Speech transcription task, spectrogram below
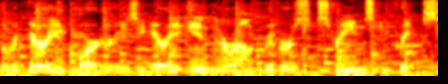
A riparian corridor is the area in and around rivers, streams, and creeks.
